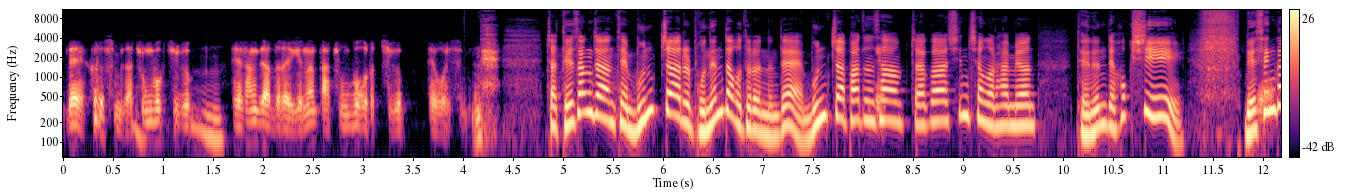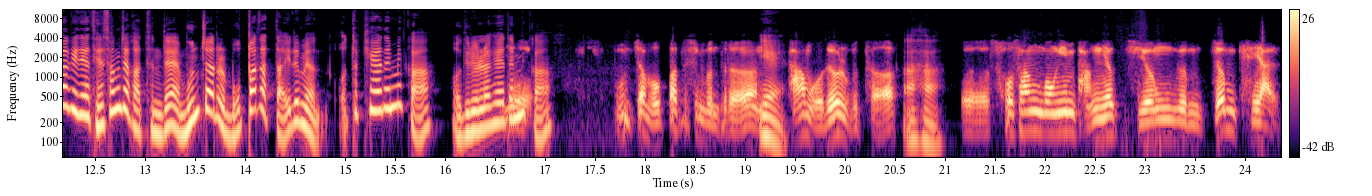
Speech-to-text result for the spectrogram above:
네, 그렇습니다. 중복 지급 음. 대상자들에게는 다 중복으로 지급되고 있습니다. 자 대상자한테 문자를 보낸다고 들었는데 문자 받은 사업자가 신청을 하면 되는데 혹시 내 생각에 대한 대상자 같은데 문자를 못 받았다 이러면 어떻게 해야 됩니까? 어디로 연락해야 됩니까? 문자 못 받으신 분들은 예. 다음 월요일부터 아하. 어, 소상공인 방역 지원금.kr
